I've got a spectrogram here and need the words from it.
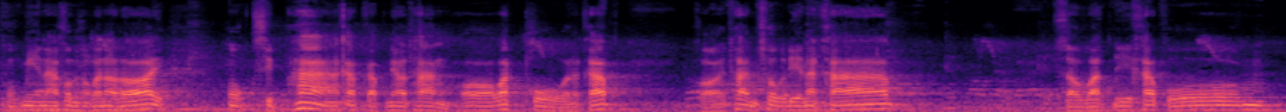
16 มีนาคม 2565 นะครับ กับแนวทางอวัดโพนะครับ ขอให้ท่านโชคดีนะครับ สวัสดีครับผม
